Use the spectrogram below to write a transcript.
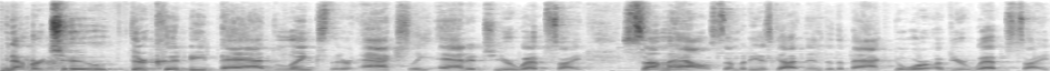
Number two there could be bad links that are actually added to your website. Somehow somebody has gotten into the back door of your website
